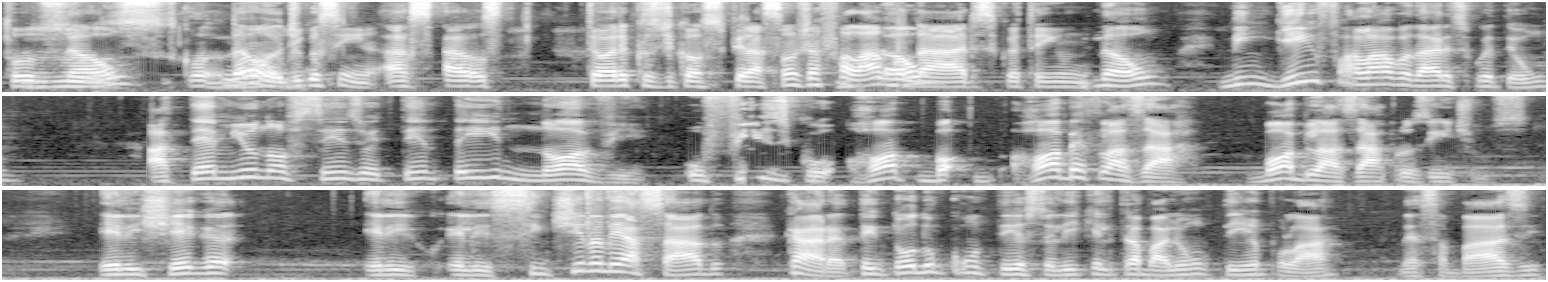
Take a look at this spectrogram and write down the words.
Todos Não, os. Não, não. eu digo assim, as- a- os teóricos de conspiração já falavam Não. da área 51. Não, ninguém falava da Área 51. Até 1989, o físico Rob- Bo- Robert Lazar, Bob Lazar para os íntimos, ele chega, ele, ele se sentindo ameaçado. Cara, tem todo um contexto ali que ele trabalhou um tempo lá, nessa base.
